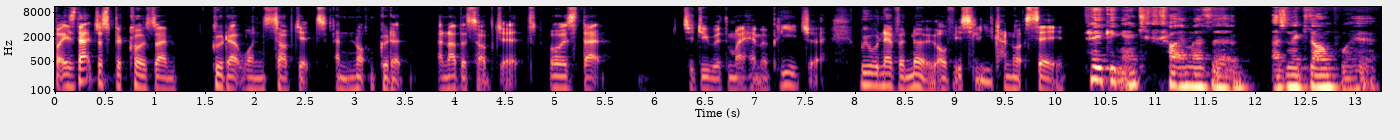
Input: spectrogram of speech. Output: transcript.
But is that just because I'm good at one subject and not good at another subject? Or is that to do with my hemiplegia? We will never know, obviously. You cannot say. Taking extra time as a as an example here,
